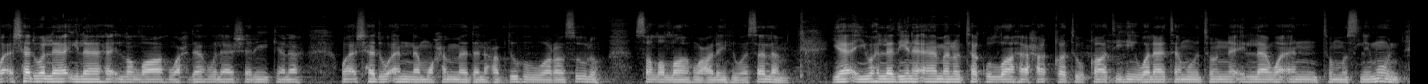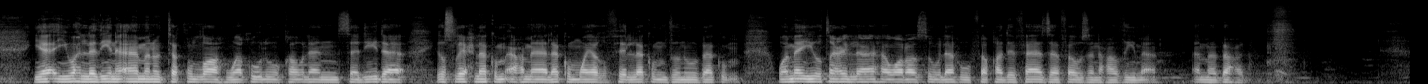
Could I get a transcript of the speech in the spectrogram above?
وأشهد أن لا إله إلا الله وحده لا شريك له وأشهد أن محمدا عبده ورسوله صلى الله عليه وسلم. يا أيها الذين آمنوا اتقوا الله حق تقاته ولا تموتن إلا وأنتم مسلمون. يا أيها الذين آمنوا اتقوا الله وقولوا قولا سديدا يصلح لكم أعمالكم ويغفر لكم ذنوبكم. ومن يطع الله ورسوله فقد فاز فوزا عظيما. أما بعد.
